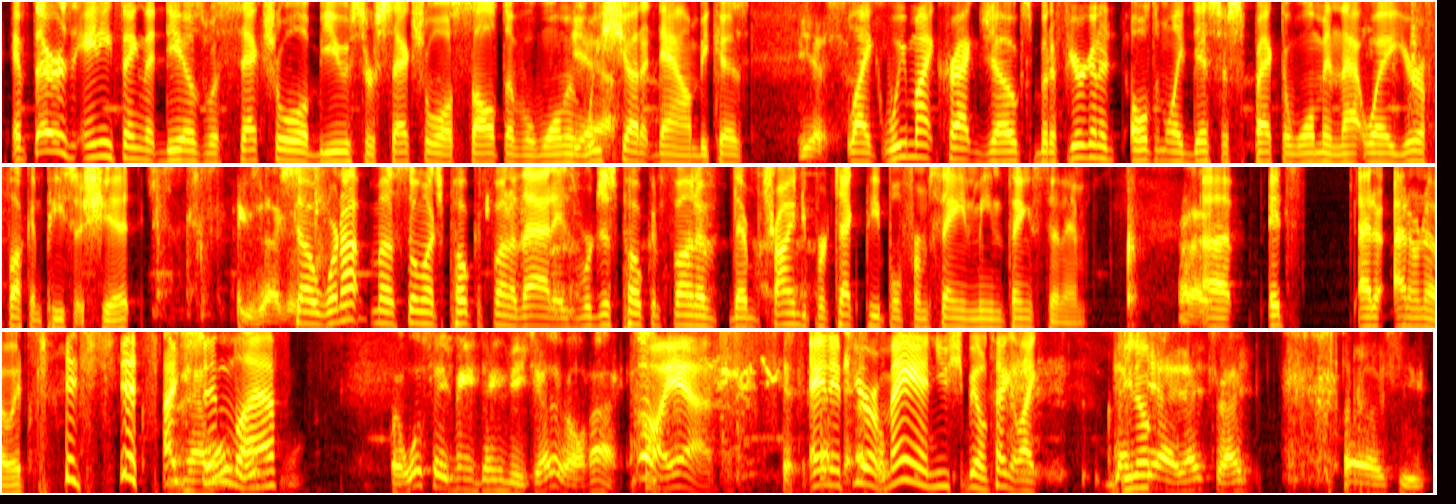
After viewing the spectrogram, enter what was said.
If there's anything that deals with sexual abuse or sexual assault of a woman, Yeah. we shut it down because Yes. like we might crack jokes, but if you're gonna ultimately disrespect a woman that way, you're a fucking piece of shit. exactly. So we're not so much poking fun of that as we're just poking fun of them trying to protect people from saying mean things to them. Right. Uh, it's I don't, I don't know. It's it's just I Now, shouldn't we'll- laugh. But we'll say mean things to each other all night. Oh yeah. And if you're a man, you should be able to take it like you know. yeah, that's right. Oh shoot.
